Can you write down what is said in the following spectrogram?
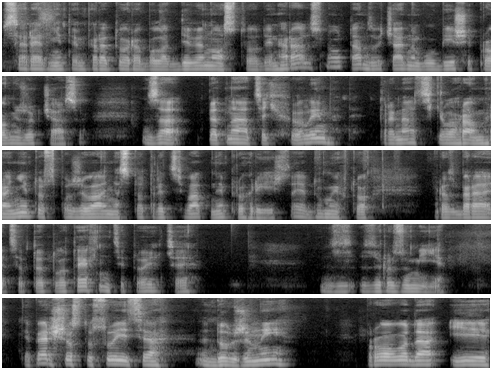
Всередині температура була 91 градус. Ну, там, звичайно, був більший проміжок часу. За 15 хвилин 13 кг граніту споживання 130 Вт не прогрієш. Це, я думаю, хто розбирається в теплотехніці, той це зрозуміє. Тепер, що стосується довжини провода і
